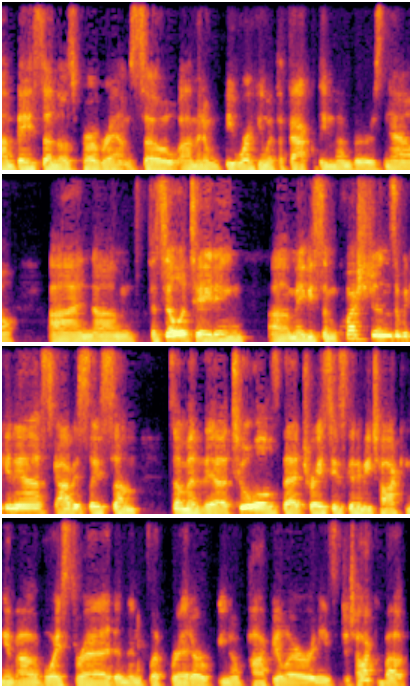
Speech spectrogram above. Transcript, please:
um, based on those programs. So I'm going to be working with the faculty members now on um, facilitating uh, maybe some questions that we can ask. Obviously, some some of the tools that Tracy's going to be talking about, VoiceThread and then Flipgrid are you know popular and easy to talk about.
